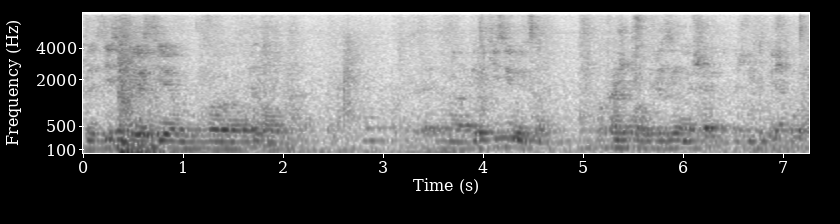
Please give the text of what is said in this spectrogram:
То есть здесь отверстие в вот этом э, герметизируется. Покажи по резиновой шайбе, подожди, где шкура.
